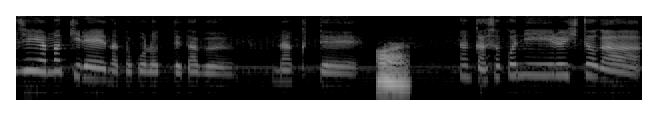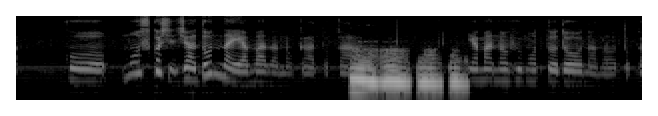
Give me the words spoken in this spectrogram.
じ山綺麗なところって多分なくてはい。なんかそこにいる人がこうもう少しじゃあどんな山なのかとか。山のふもとどうなのとか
